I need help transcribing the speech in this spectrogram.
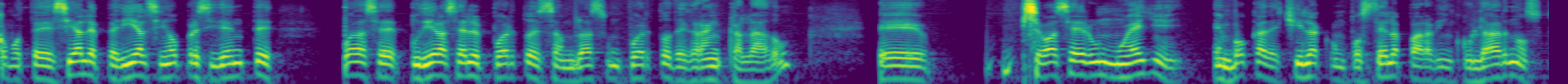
como te decía, le pedí al señor presidente pueda pudiera ser el puerto de San Blas un puerto de gran calado. Eh, se va a hacer un muelle en Boca de Chila, Compostela, para vincularnos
